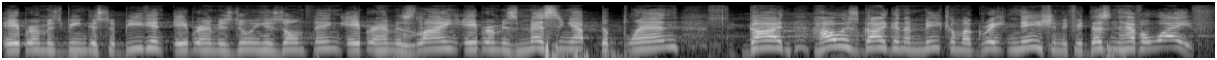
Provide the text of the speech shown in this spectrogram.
Abraham is being disobedient. Abraham is doing his own thing. Abraham is lying. Abraham is messing up the plan. God, how is God going to make him a great nation if he doesn't have a wife?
